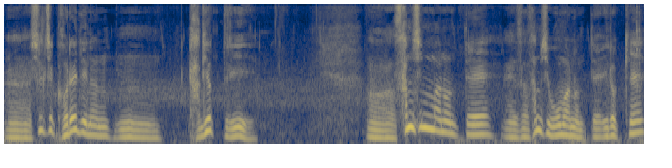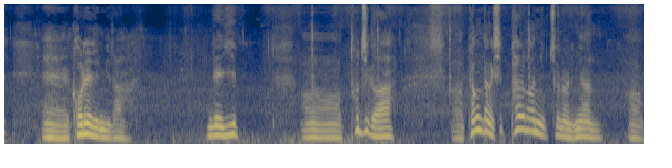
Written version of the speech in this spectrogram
어, 실제 거래되는 음, 가격들이 어, 30만 원대에서 35만 원대 이렇게 예, 거래됩니다. 근데 이 어, 토지가 어, 평당 18만 6천 원이면 어,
